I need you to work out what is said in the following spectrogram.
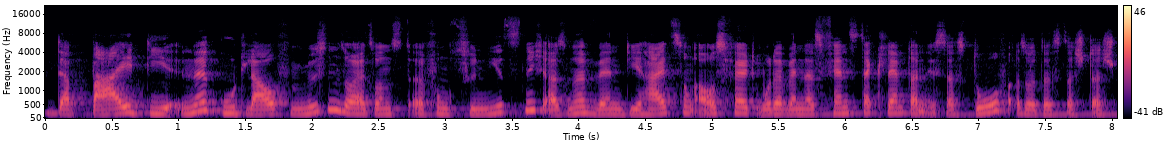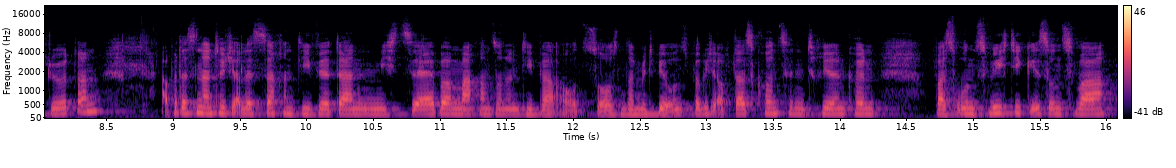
dabei, die ne, gut laufen müssen, weil sonst äh, funktioniert es nicht. Also ne, wenn die Heizung ausfällt oder wenn das Fenster klemmt, dann ist das doof. Also das, das, das stört dann. Aber das sind natürlich alles Sachen, die wir dann nicht selber machen, sondern die wir outsourcen, damit wir uns wirklich auf das konzentrieren können, was uns wichtig ist, und zwar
